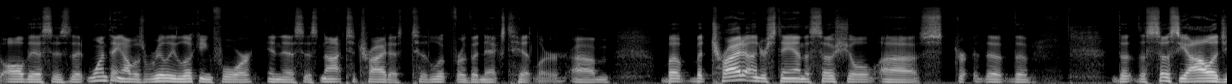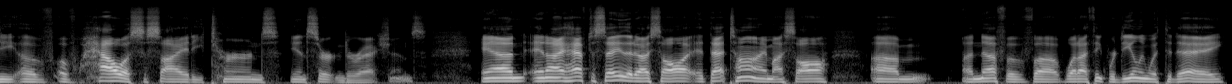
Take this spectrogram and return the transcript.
all this is that one thing I was really looking for in this is not to try to, to look for the next Hitler, um, but but try to understand the social uh, str- the the the, the sociology of, of how a society turns in certain directions. And and I have to say that I saw at that time I saw um, enough of uh, what I think we're dealing with today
